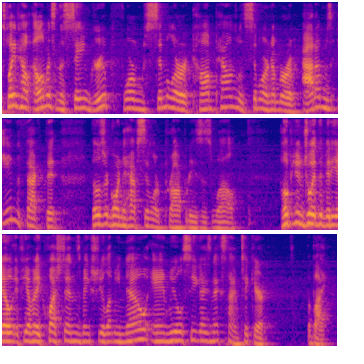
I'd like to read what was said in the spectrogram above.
Explain how elements in the same group form similar compounds with similar number of atoms and the fact that those are going to have similar properties as well. Hope you enjoyed the video. If you have any questions, make sure you let me know and we will see you guys next time. Take care. Bye-bye.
